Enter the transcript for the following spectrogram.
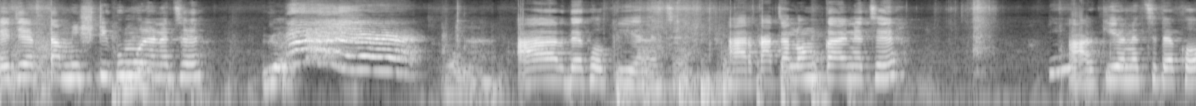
এই যে একটা মিষ্টি কুমড় এনেছে। আর দেখো কি এনেছে। আর কাঁচা লঙ্কা এনেছে। আর কি এনেছে দেখো?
